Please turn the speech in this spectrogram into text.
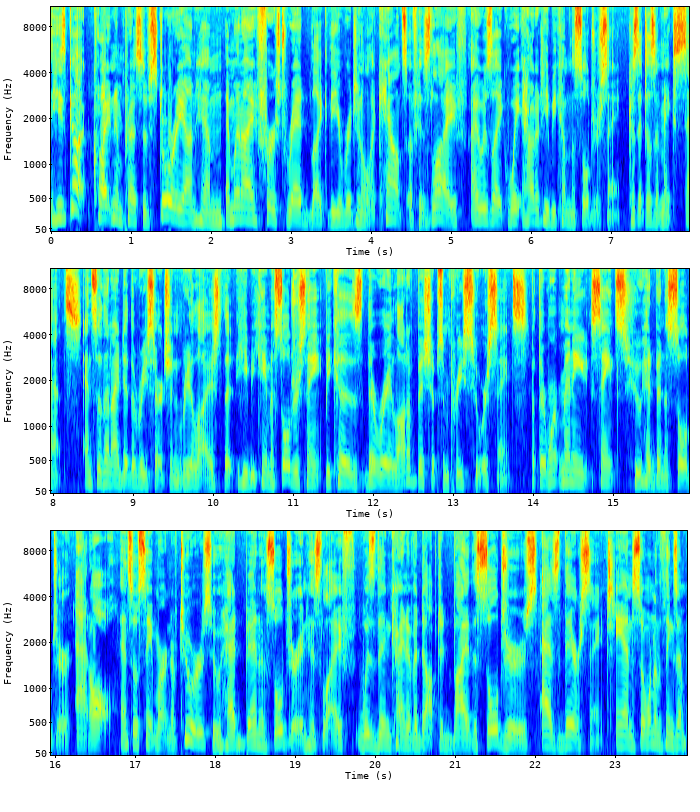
he's got quite an impressive story on him. And when I first read like the original accounts of his life, I was like, wait, how did he become the soldier saint? Because it doesn't make sense. And so then I did the research and realized that he became a soldier saint because there were a lot of bishops and priests who were saints, but there weren't many saints who had been a soldier at all. And so St. Martin of Tours, who had been a soldier in his life, was then kind of adopted by the soldiers as their saint. And so one of the things I'm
